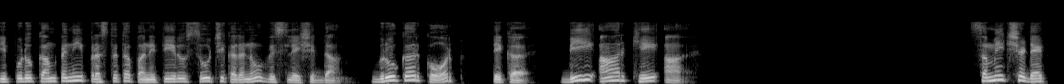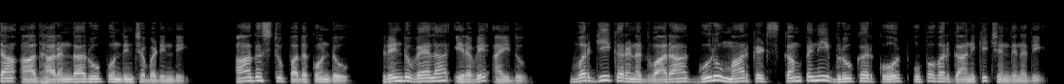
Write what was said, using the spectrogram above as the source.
ఇప్పుడు కంపెనీ ప్రస్తుత పనితీరు సూచికలను విశ్లేషిద్దాం. Bruker Corp ticker BRKR. సమీక్ష డేటా ఆధారంగా రూపొందించబడింది. ఆగస్టు పదకొండు రెండు వేల ఇరవై ఐదు. వర్గీకరణ ద్వారా గురు మార్కెట్స్ కంపెనీ బ్రూకర్ కోర్ట్ ఉపవర్గానికి చెందినది.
